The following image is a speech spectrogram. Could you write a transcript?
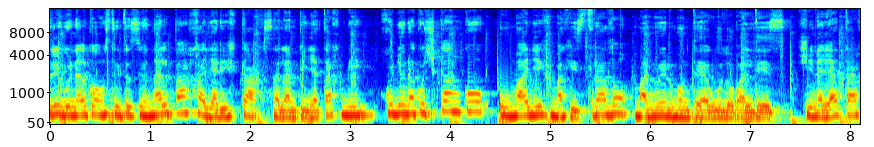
Tribunal Constitucional pa Jayarizkaj Salampiñatajmi, Juñunakuchkanku, Umayik Magistrado Manuel Monteagudo Valdés, Jinayataj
